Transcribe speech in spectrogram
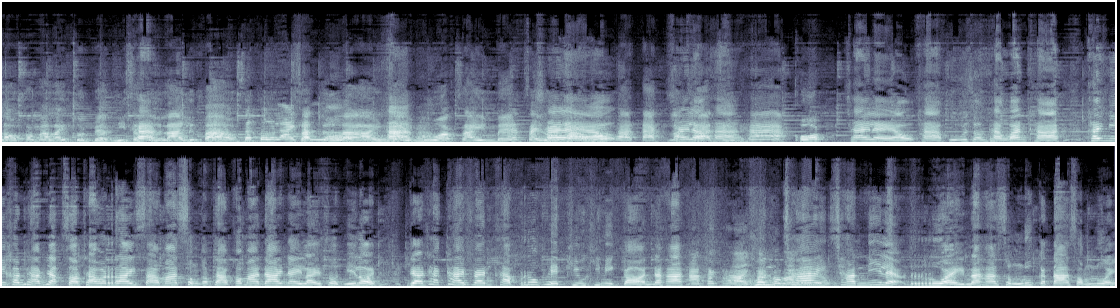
เราเข้ามาไลฟ์สดแบบนี้สค่ะเตอร์ไลน์หรือเปล่า สเตอร์ไลน์สตเตลออร์ดไลน์ค่ะใส่หมวกใส่แมสใส่รองเท้าใช่แล้วห้องผ่าตัดใช่รักแล้วษาค่ะ ศีลห้าครบ ใช่แล้วค่ะคุณผู้ชมทางบ้านคะใครมีคำถามอยากสอบถามอะไรสามารถส่งคำถามเข้ามาได้ในไลฟ์สดนี้เลย เดี๋ยวทักทายแฟนคลับรูปเพจคิวคลินิกก่อนนะคะอาทักทายคุณเข้ามาใช่แล้วฉันนี่แหละรวยนะคะ ส่งลูกกระตาสองหน่วย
